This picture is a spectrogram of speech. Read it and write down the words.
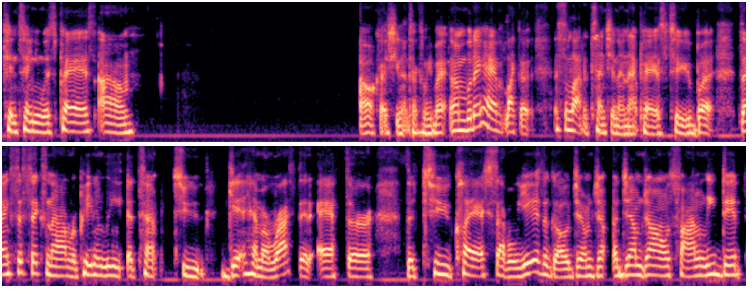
continuous past. Um, okay, she didn't text me back. Um, but they have like a it's a lot of tension in that past too. But thanks to Six Nine repeatedly attempt to get him arrested after the two clash several years ago, Jim Jim Jones finally did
